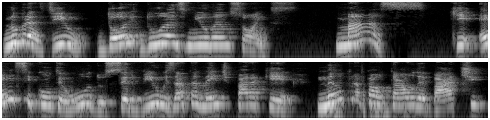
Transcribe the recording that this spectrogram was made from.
No Brasil, duas mil menções. Mas que esse conteúdo serviu exatamente para quê? Não para pautar o debate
